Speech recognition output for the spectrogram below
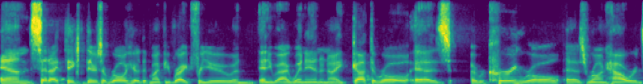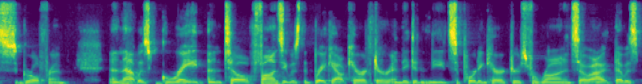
and said, I think there's a role here that might be right for you. And anyway, I went in and I got the role as a recurring role as Ron Howard's girlfriend. And that was great until Fonzie was the breakout character and they didn't need supporting characters for Ron. And so I, that was,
